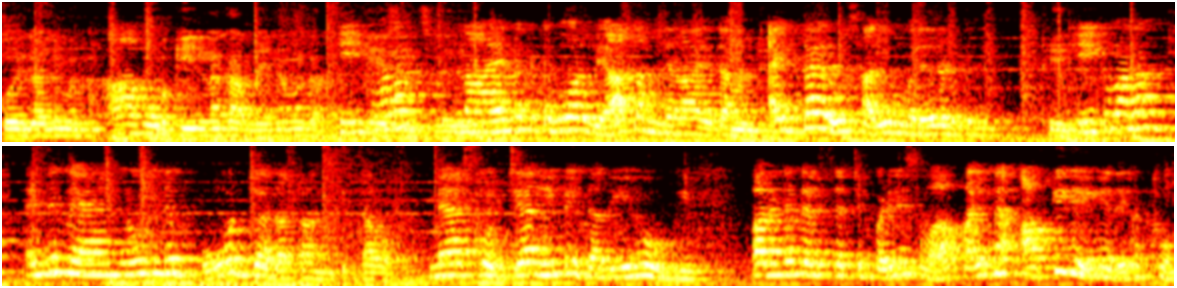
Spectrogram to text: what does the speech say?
ਕੋਈ ਗੱਲ ਨਹੀਂ ਆਹੋ। ਵਕੀਲ ਨਾਲ ਕਰ ਲੈਣਾ ਮੈਂ ਗੱਲ ਠੀਕ ਵਾ ਸਿਲਸਿਲੇ ਨਾ ਦੇ ਨਾ ਇਹਨੇ ਕਿਤੇ ਹੋਰ ਵਿਆਹ ਕਰ ਲੈਣਾ ਇਹਦਾ। ਹਾਂਜੀ। ਐਦਾਂ ਹੀ ਰਹੂ ਸਾਰੀ ਉਮਰ ਇਹ ਰੜਕਦੀ ਠੀਕ। ਠੀਕ ਵਾ ਨਾ ਇਹਨੇ ਮੈਨੂੰ ਇਹਨੇ ਬਹੁਤ ਜ਼ਿਆਦਾ ਤੰਗ ਕੀਤਾ ਵਾ। ਮੈਂ ਸੋਚਿਆ ਨਹੀਂ ਵੀ ਇਦਾਂ ਦੀ ਇਹ ਹੋਊਗੀ, ਪਰ ਇਹਨੇ ਮੇਰੇ ਸਿਰ 'ਚ ਬੜੀ ਸਵਾਹ ਪਾਈ, ਮੈਂ ਆਪ ਹੀ ਗਈ ਇਹਦੇ ਹੱਥੋਂ।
